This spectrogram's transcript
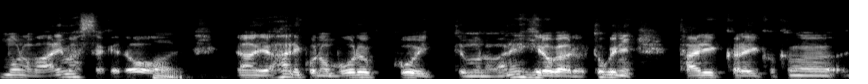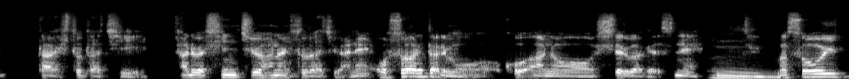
のもありましたけど、はい、やはりこの暴力行為っていうものがね、広がる。特に大陸から行くた人たち、あるいは親中派の人たちがね、襲われたりもこうあのしてるわけですね。うん、まあ、そういっ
